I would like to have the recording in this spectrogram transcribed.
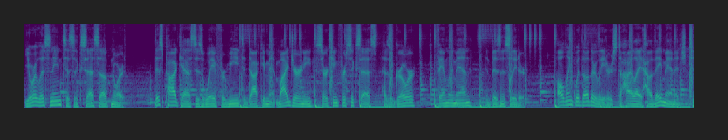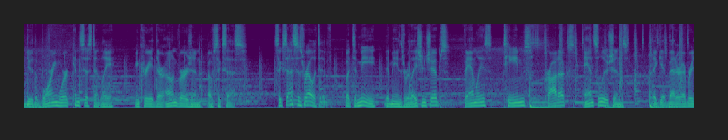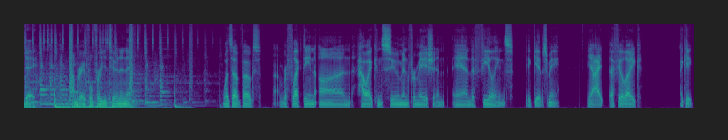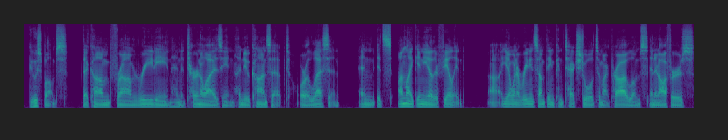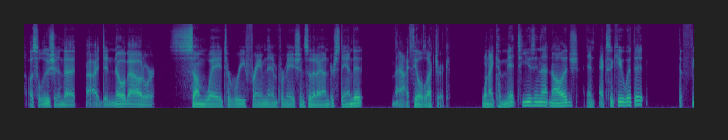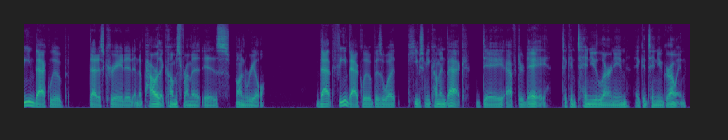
You're listening to Success Up North. This podcast is a way for me to document my journey searching for success as a grower, family man, and business leader. I'll link with other leaders to highlight how they manage to do the boring work consistently and create their own version of success. Success is relative, but to me, it means relationships, families, teams, products, and solutions that get better every day. I'm grateful for you tuning in. What's up, folks? I'm reflecting on how I consume information and the feelings it gives me. Yeah, I, I feel like I get goosebumps that come from reading and internalizing a new concept or a lesson. And it's unlike any other feeling. Uh, you know, when I'm reading something contextual to my problems and it offers a solution that I didn't know about or some way to reframe the information so that I understand it, I feel electric. When I commit to using that knowledge and execute with it, the feedback loop that is created and the power that comes from it is unreal. That feedback loop is what keeps me coming back day after day to continue learning and continue growing.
